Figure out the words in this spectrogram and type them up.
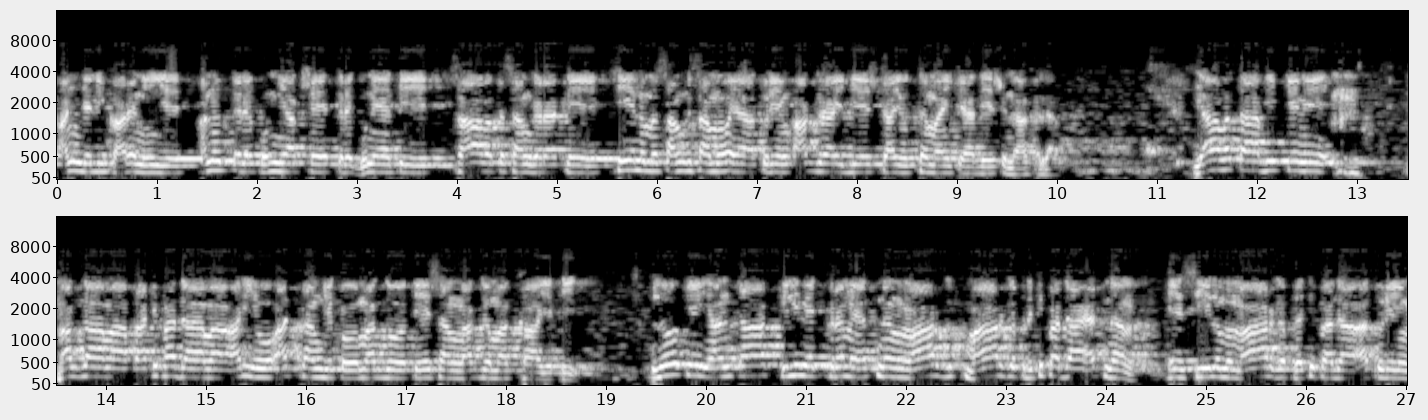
අංජලි කරණීය අනුත්තර පුණ්‍යක්ෂේත්‍ර ගුණ ඇති ශ්‍රාවක සංඝරත්නයේ සීලම සංඝ සමෝය අතුරින් අග්‍රයි ජේෂ්ඨයි උත්තමයි කියලා දේශනා කළා. යාවතා භික්ඛවේ මග්ගාවා ප්‍රතිපදාවා අරියෝ අත්ංගිකෝ මග්ගෝ තේසං අග්ගමක්ඛායති ලෝකේ යන්තා පිළිවෙත් ක්‍රම ඇතනම් මාර්ග මාර්ග ප්‍රතිපදා ඇතනම් ඒ සීලම මාර්ග ප්‍රතිපදා අතුරින්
